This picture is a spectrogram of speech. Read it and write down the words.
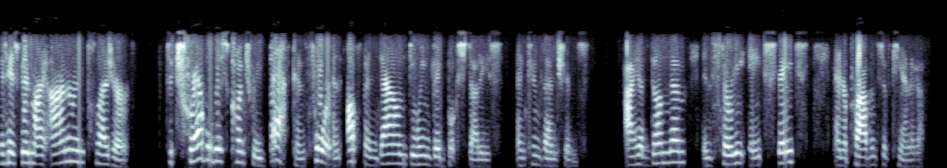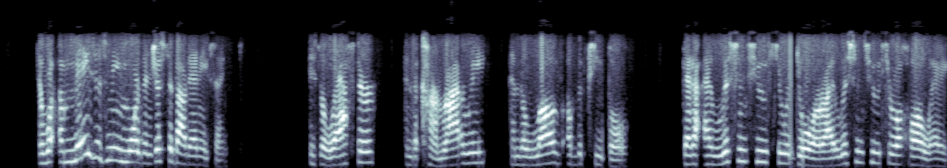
It has been my honor and pleasure to travel this country back and forth and up and down doing big book studies and conventions. I have done them in 38 states and a province of Canada. And what amazes me more than just about anything is the laughter and the camaraderie and the love of the people that I listen to through a door, I listen to through a hallway,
